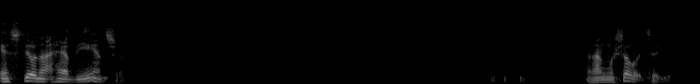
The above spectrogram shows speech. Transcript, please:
and still not have the answer. And I'm going to show it to you.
